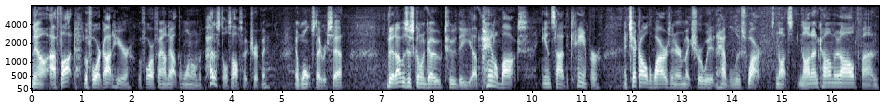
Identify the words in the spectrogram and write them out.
Now, I thought before I got here, before I found out the one on the pedestal is also tripping and won't stay reset, that I was just going to go to the uh, panel box inside the camper and check all the wires in there and make sure we didn't have a loose wire. It's not, not uncommon at all to find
